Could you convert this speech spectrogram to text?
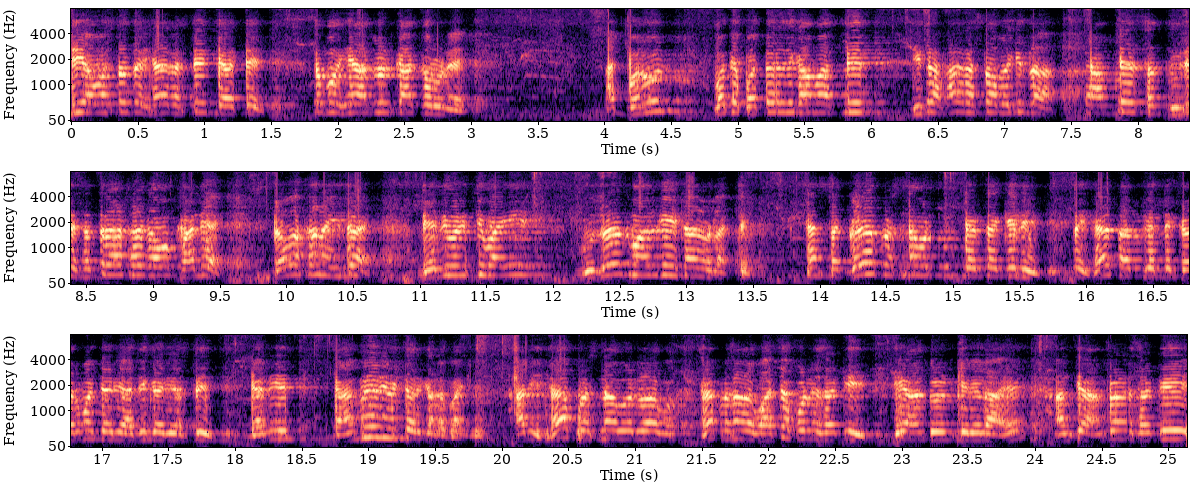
ती अवस्था जर ह्या रस्त्याची असेल तर मग हे अजून का करू नये? म्हणून मग ते बंधाऱ्याचे काम असतील. तिथं हा रस्ता बघितला. तर आमच्या म्हणजे सतरा अठरा गाव खाली आहे. दवाखाना इथं आहे. डेलिव्हरीची बाई गुजरात मार्ग इथं आणावं लागते. या सगळ्या प्रश्नावर चर्चा केली तर ह्या तालुक्यातले कर्मचारी अधिकारी असतील त्यांनी गांभीर्याने विचार केला पाहिजे. आणि ह्या प्रश्नावर ह्या प्रश्नाला वाचा फोडण्यासाठी हे आंदोलन केलेलं आहे. आणि त्या आंदोलनासाठी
